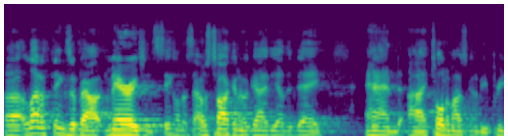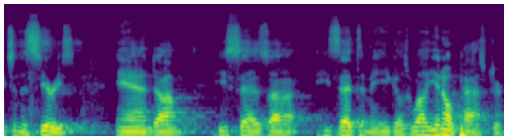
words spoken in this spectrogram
uh, a lot of things about marriage and singleness. I was talking to a guy the other day, and I told him I was going to be preaching this series. And um, he says, uh, he said to me, he goes, well, you know, pastor,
